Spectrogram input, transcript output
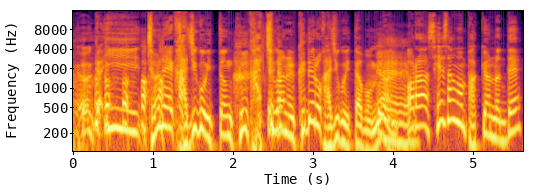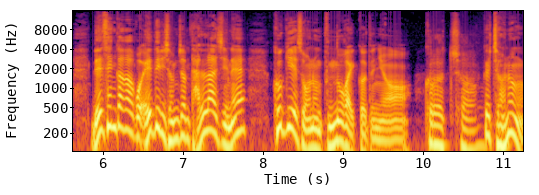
그러니까 이 전에 가지고 있던 그 가치관을 그대로 가지고 있다 보면 네. 어라 세상은 바뀌었는데 내 생각하고 애들이 점점 달라지네. 거기에서 오는 분노가 있거든요. 그렇죠. 그 저는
